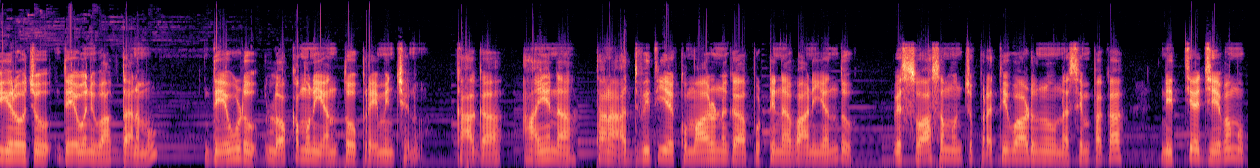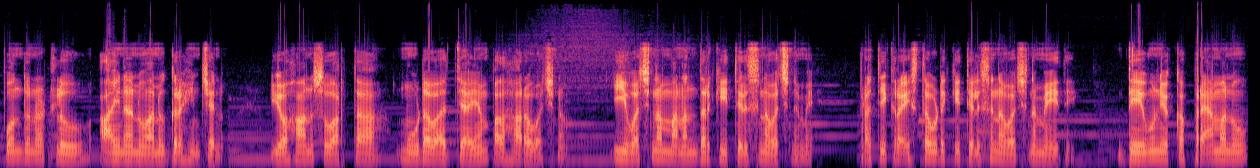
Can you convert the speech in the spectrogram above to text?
ఈరోజు దేవుని వాగ్దానము దేవుడు లోకమును ఎంతో ప్రేమించెను. కాగా ఆయన తన అద్వితీయ కుమారునిగా పుట్టిన వానియందు విశ్వాసముంచు ప్రతివాడును నశింపక నిత్య జీవము పొందునట్లు ఆయనను అనుగ్రహించెను. యోహాను సువార్త మూడవ అధ్యాయం పదహారవ వచనం. ఈ వచనం మనందరికీ తెలిసిన వచనమే. ప్రతి క్రైస్తవుడికి తెలిసిన వచనమే ఇది. దేవుని యొక్క ప్రేమను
